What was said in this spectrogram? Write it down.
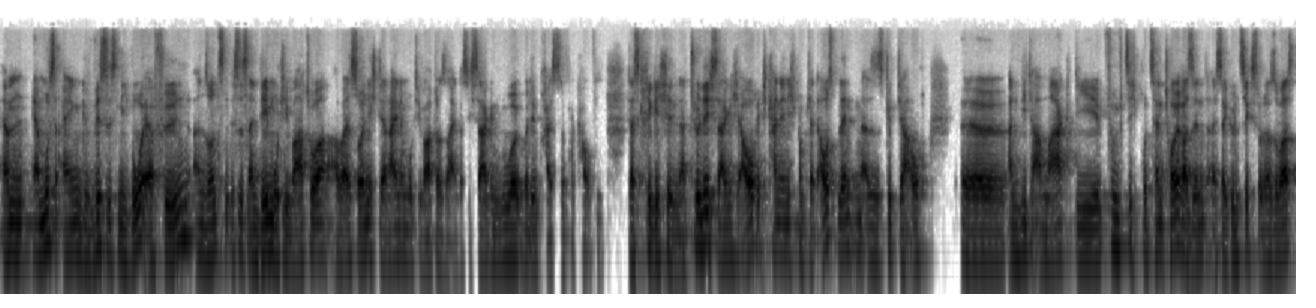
ähm, er muss ein gewisses Niveau erfüllen, ansonsten ist es ein Demotivator, aber es soll nicht der reine Motivator sein, dass ich sage, nur über den Preis zu verkaufen. Das kriege ich hin. Natürlich sage ich auch, ich kann ihn nicht komplett ausblenden. Also es gibt ja auch äh, Anbieter am Markt, die 50 Prozent teurer sind als der günstigste oder sowas.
